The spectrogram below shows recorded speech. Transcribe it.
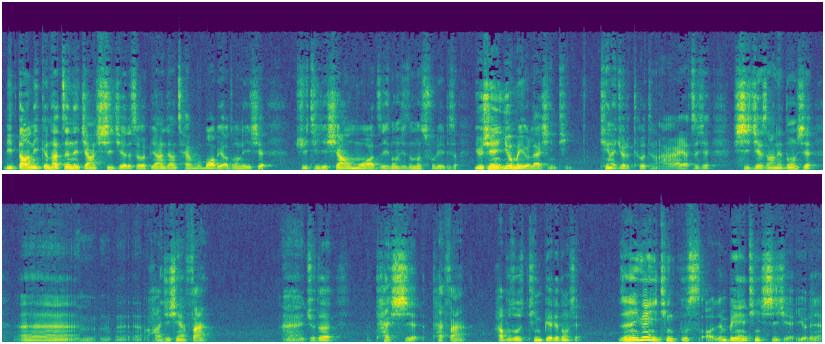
你当你跟他真的讲细节的时候，比方讲财务报表中的一些具体的项目啊，这些东西怎么处理的时候，有些人又没有耐心听，听了觉得头疼。哎呀，这些细节上的东西，嗯，好像就嫌烦，哎，觉得太细太烦，还不如听别的东西。人愿意听故事啊，人不愿意听细节。有的人，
